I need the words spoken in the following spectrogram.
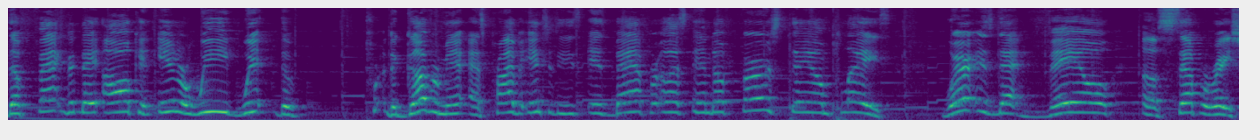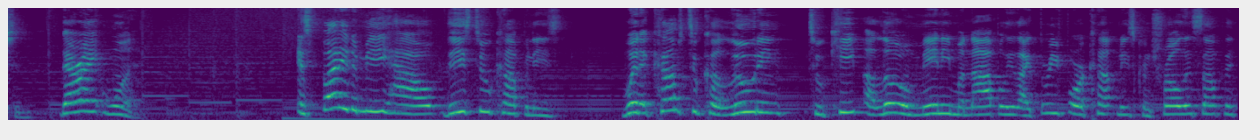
The fact that they all can interweave with the the government as private entities is bad for us in the first damn place. Where is that veil of separation? There ain't one. It's funny to me how these two companies, when it comes to colluding to keep a little mini monopoly, like three, four companies controlling something,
